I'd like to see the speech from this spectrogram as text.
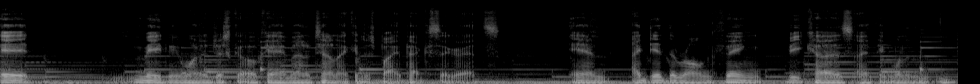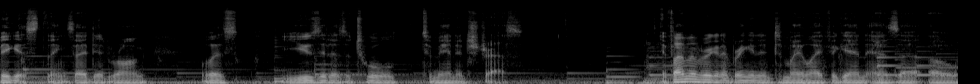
It made me want to just go, okay, I'm out of town. I could just buy a pack of cigarettes. And I did the wrong thing because I think one of the biggest things I did wrong was use it as a tool to manage stress. If I'm ever going to bring it into my life again as a, oh,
